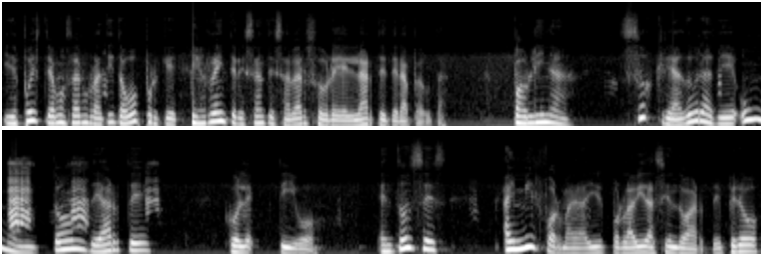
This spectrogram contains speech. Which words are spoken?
y después te vamos a dar un ratito a vos porque es re interesante saber sobre el arte terapeuta. Paulina, sos creadora de un montón de arte colectivo. Entonces, hay mil formas de ir por la vida haciendo arte, pero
